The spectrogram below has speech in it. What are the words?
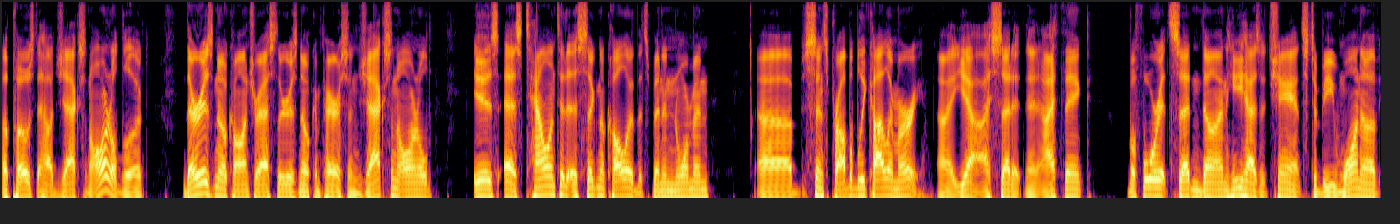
opposed to how Jackson Arnold looked. There is no contrast. There is no comparison. Jackson Arnold is as talented a signal caller that's been in Norman uh, since probably Kyler Murray. Uh, yeah, I said it. And I think before it's said and done, he has a chance to be one of,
